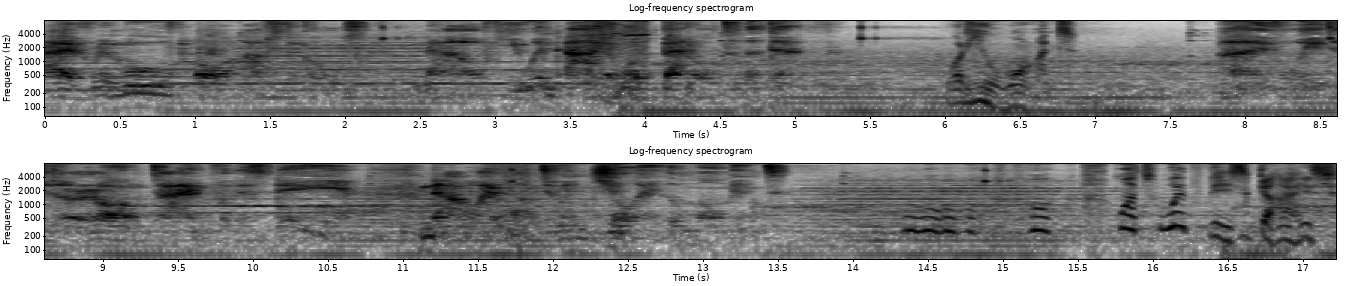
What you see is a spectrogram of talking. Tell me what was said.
I've removed all obstacles. Now you and I will battle to the death. What do you want? I've waited a long time for this day. Now I want to enjoy the moment. What's with these guys?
